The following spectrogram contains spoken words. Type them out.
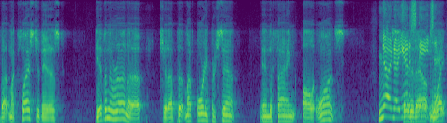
But my question is, given the run up, should I put my 40% into FANG all at once? No, no, you got to stage that. Wait.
